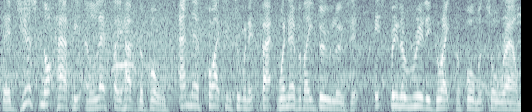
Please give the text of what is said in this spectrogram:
They're just not happy unless they have the ball, and they're fighting to win it back whenever they do lose it. It's been a really great performance all round.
